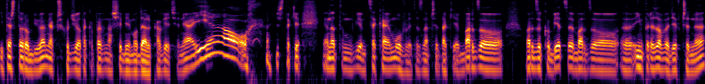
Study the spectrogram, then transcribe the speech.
i też to robiłem, jak przychodziła taka pewna siebie modelka, wiecie, nie? Yo! takie, ja na to mówiłem CKM-owy, to znaczy takie bardzo, bardzo kobiece, bardzo e, imprezowe dziewczyny,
